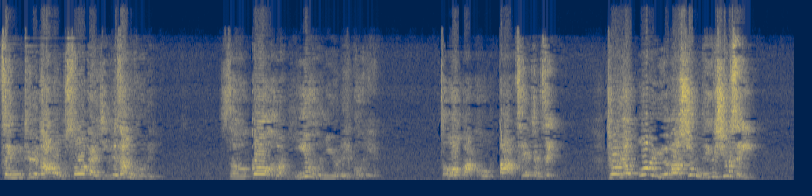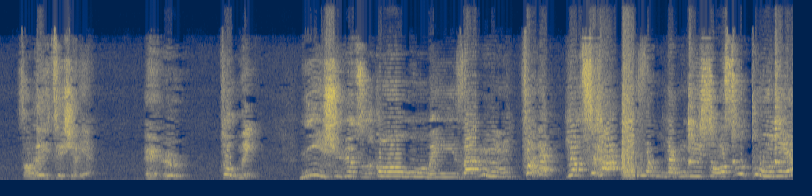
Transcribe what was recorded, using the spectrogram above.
征途大路少干几个任务的，手高和年妇女的姑娘，早把颗大财精神，就要保育了兄弟的休息，找来这些人，儿做媒，你学子高美人，怎开，要吃他。上扬的小是姑娘，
